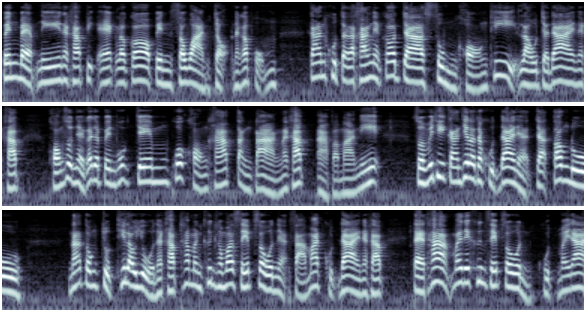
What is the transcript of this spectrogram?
เป็นแบบนี้นะครับพิกแอคแล้วก็เป็นสว่านเจาะนะครับผม การขุดแต่ละครั้งเนี่ยก็จะสุ่มของที่เราจะได้นะครับ ของส่วนใหญ่ก็จะเป็นพวกเจม พวกของคราฟต่างๆนะครับ อ่าประมาณนี้ ส่วนวิธีการที่เราจะขุดได้เนี่ยจะต้องดู ณตรงจุดที่เราอยู่นะครับ ถ้ามันขึ้นคำว่าเซฟโซนเนี่ยสามารถขุดได้นะครับ แต่ถ้าไม่ได้ขึ้นเซฟโซนขุดไม่ได้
